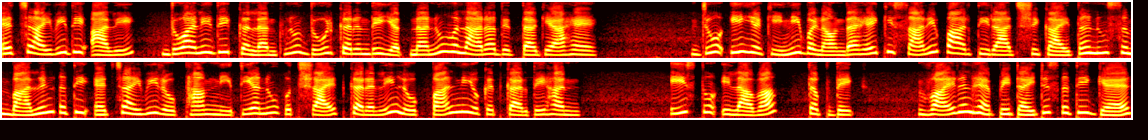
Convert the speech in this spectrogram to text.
ਐਚਆਈਵੀ ਦੇ ਆਲੇ ਦੁਆਲੇ ਦੇ ਕਲੰਕ ਨੂੰ ਦੂਰ ਕਰਨ ਦੇ ਯਤਨਾਂ ਨੂੰ ਵਲਾਰਾ ਦਿੱਤਾ ਗਿਆ ਹੈ। ਜੋ ਇਹ ਯਕੀਨੀ ਬਣਾਉਂਦਾ ਹੈ ਕਿ ਸਾਰੇ ਭਾਰਤੀ ਰਾਜ ਸ਼ਿਕਾਇਤਾਂ ਨੂੰ ਸੰਭਾਲਣ ਅਤੇ ਐਚਆਈਵੀ ਰੋਕਥਾਮ ਨੀਤੀਆਂ ਨੂੰ ਉਤਸ਼ਾਹਿਤ ਕਰਨ ਲਈ ਲੋਕਪਾਲ ਨਿਯੁਕਤ ਕਰਦੇ ਹਨ। ਇਸ ਤੋਂ ਇਲਾਵਾ ਤਪਦੇਕ, ਵਾਇਰਲ ਹੈਪੇਟਾਈਟਿਸ ਅਤੇ ਗੈਰ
